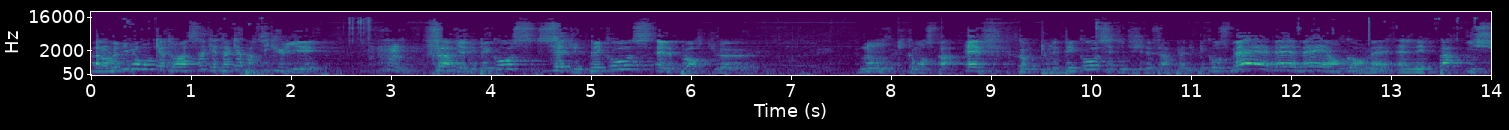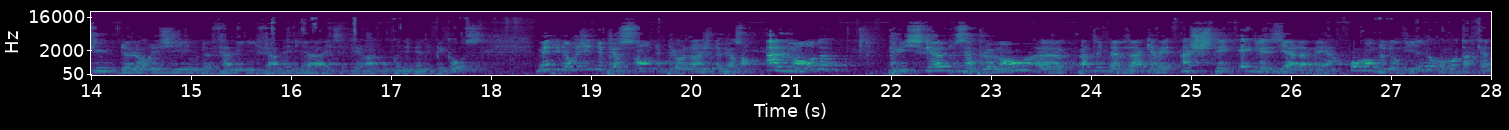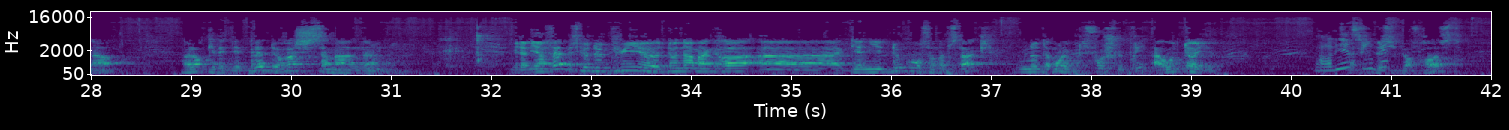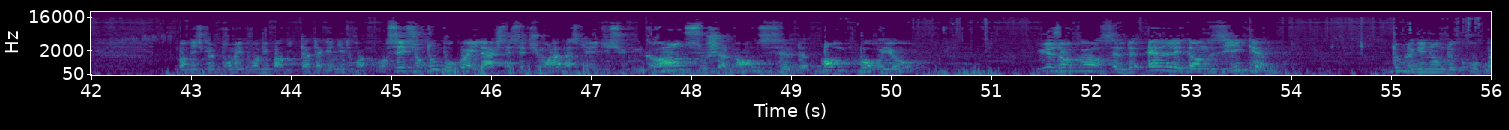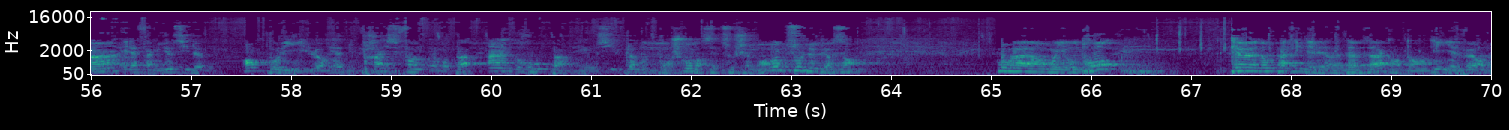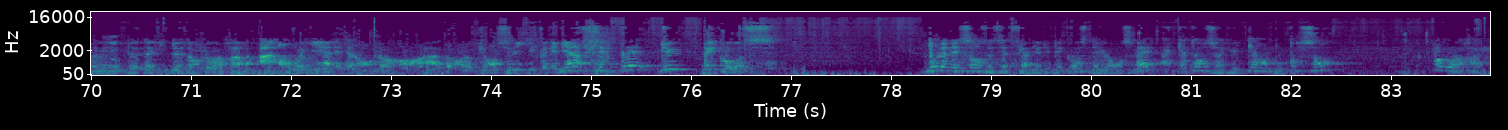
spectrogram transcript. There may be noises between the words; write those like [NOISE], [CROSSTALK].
Alors le numéro 85 est un cas particulier. [CLEARS THROAT] Flavia du Pécos, c'est une Pécos, elle porte le nom qui commence par F, comme tous les Pécos, c'est une fille de Flavia du Pécos, mais, mais, mais, encore mais, elle n'est pas issue de l'origine de famille Fernelia, etc., qu'on connaît bien du Pécos, mais d'une origine de pur sang, d'une origine de pur sang allemande, puisque tout simplement euh, Patrick Davzac avait acheté Eglésia à la mer au vent de Deauville, au vent Arcana, alors qu'elle était pleine de rage saman. Il a bien fait, puisque depuis, euh, Donna Magra a gagné deux courses en obstacle, notamment le prix Fauche, le prix à Hauteuil, On revient la s'il fille vous de plaît Silver Frost. Tandis que le premier produit par Dictat a gagné trois courses. Et surtout, pourquoi il a acheté cette jument-là Parce qu'elle est issue d'une grande souche allemande, celle de Emporio. Mieux encore, celle de Elle et Danzig, double gagnante de groupe 1, et la famille aussi de Empoli, lauréat du Prize von Europa, un groupe 1. Et aussi plein d'autres bons dans cette souche allemande. Une souche de pur sang. On va envoyer au trot que donc Patrick Davzac, en tant digne éleveur de- d'anglo-arabe, a envoyé un étalon anglo-arabe, en l'occurrence celui qu'il connaît bien, Fairplay du Pécos. D'où la naissance de cette Flavia du Pécos, née le 11 mai, à 14,42% anglo-arabe.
